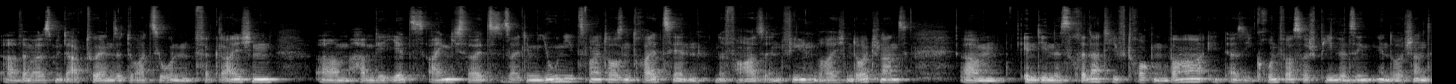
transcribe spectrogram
Äh, wenn wir das mit der aktuellen Situation vergleichen, ähm, haben wir jetzt eigentlich seit, seit dem Juni 2013 eine Phase in vielen Bereichen Deutschlands, ähm, in denen es relativ trocken war. Also die Grundwasserspiegel sinken in Deutschland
